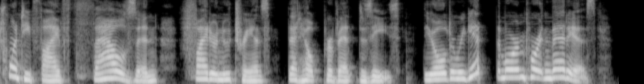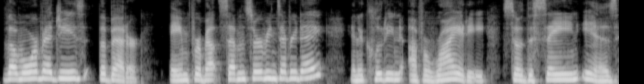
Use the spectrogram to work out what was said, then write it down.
25,000 phytonutrients that help prevent disease. The older we get, the more important that is. The more veggies, the better. Aim for about seven servings every day and including a variety. So the saying is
